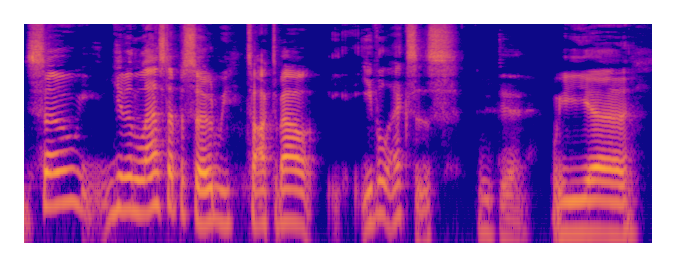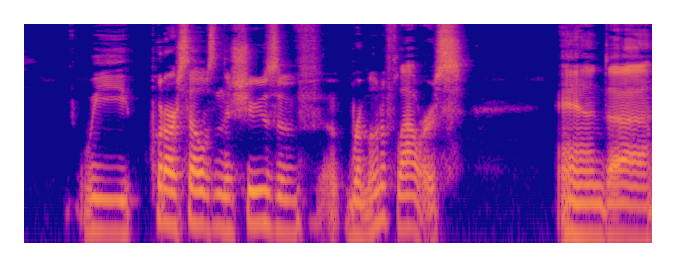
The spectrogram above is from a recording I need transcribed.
so, you know, the last episode we talked about evil exes. We did. We, uh, we put ourselves in the shoes of Ramona Flowers. And, uh,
